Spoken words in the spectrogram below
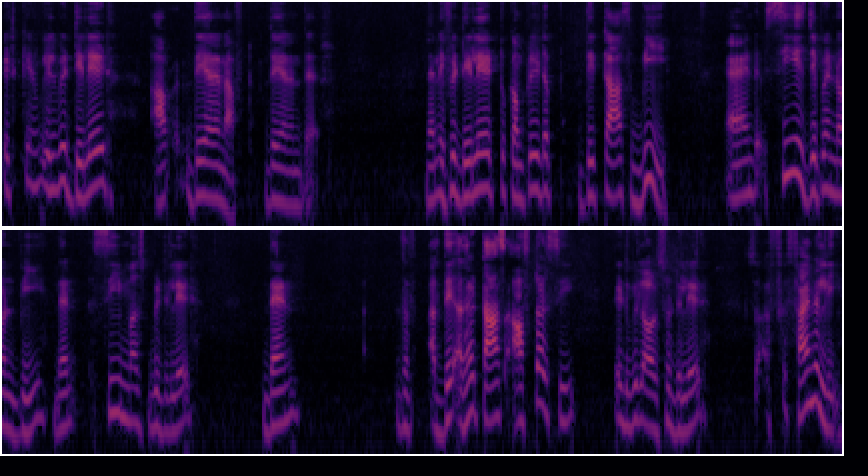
it can will be delayed there and after there and there. Then if we delayed to complete the task B and C is dependent on B then C must be delayed then the, uh, the other task after C it will also delayed. So, finally,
